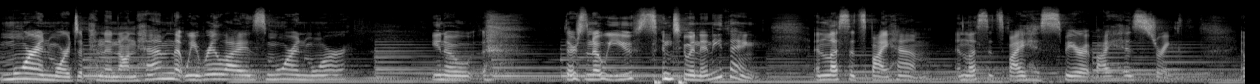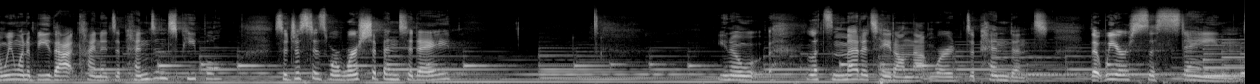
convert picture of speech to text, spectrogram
more and more dependent on him, that we realize more and more you know, there's no use in doing anything unless it's by Him, unless it's by His Spirit, by His strength. And we want to be that kind of dependent people. So just as we're worshiping today, you know, let's meditate on that word dependent, that we are sustained.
